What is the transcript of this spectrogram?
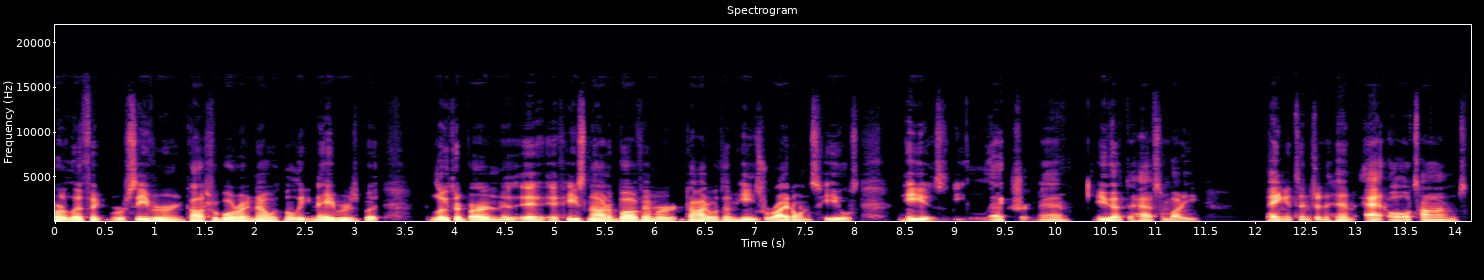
prolific receiver in college football right now with Malik Nabers, but Luther Burden, if he's not above him or tied with him, he's right on his heels. He is electric, man. You have to have somebody paying attention to him at all times.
